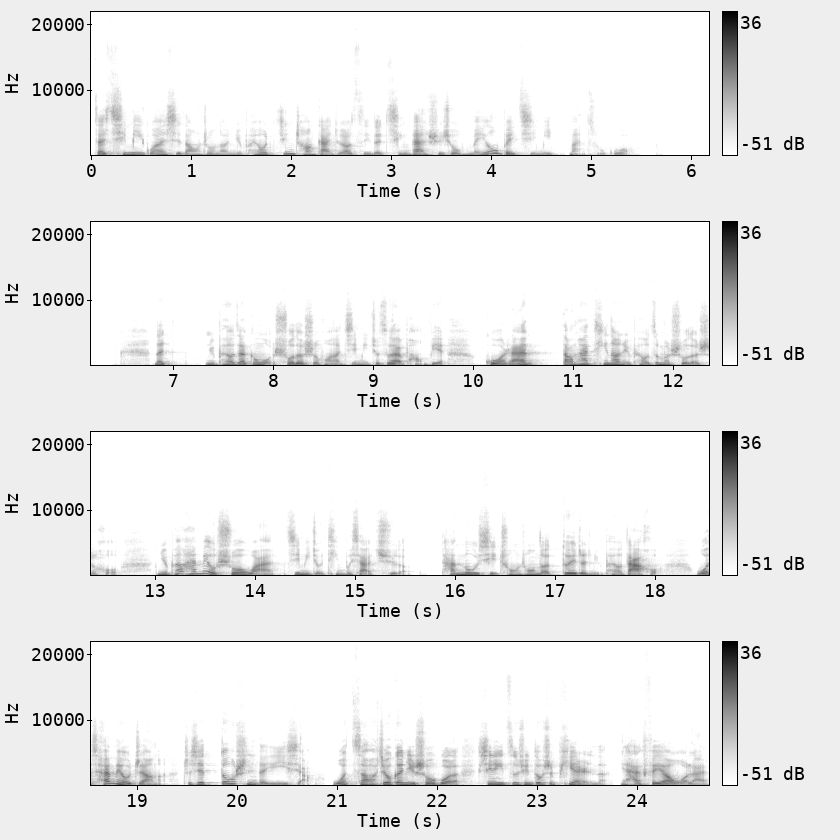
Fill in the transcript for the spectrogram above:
在亲密关系当中呢，女朋友经常感觉到自己的情感需求没有被吉米满足过。那女朋友在跟我说的时候呢，吉米就坐在旁边。果然，当他听到女朋友这么说的时候，女朋友还没有说完，吉米就听不下去了。他怒气冲冲地对着女朋友大吼：“我才没有这样呢！这些都是你的臆想。我早就跟你说过了，心理咨询都是骗人的，你还非要我来。”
